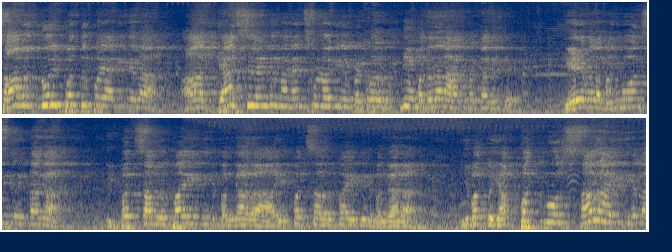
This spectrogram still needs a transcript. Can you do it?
ಸಾವಿರದ ನೂರ ಇಪ್ಪತ್ತು ರೂಪಾಯಿ ಆಗಿದೆಯಲ್ಲ, ಆ ಗ್ಯಾಸ್ ಸಿಲಿಂಡರ್ನ ನೆನ್ಸ್ಕೊಂಡು ಹೋಗಿ ನೀವು ಪೆಟ್ರೋಲ್, ನೀವು ಮತದಾನ ಹಾಕಬೇಕಾಗತ್ತೆ. ಕೇವಲ ಮನಮೋಹನ್ ಸಿಂಗ್ ಇದ್ದಾಗ ಇಪ್ಪತ್ತು ಸಾವಿರ ರೂಪಾಯಿ ಇದ್ದಿದ್ದು ಬಂಗಾರ, ಇಪ್ಪತ್ತು ಸಾವಿರ ರೂಪಾಯಿ ಇದ್ದಿದ್ದು ಬಂಗಾರ. ಇವತ್ತು ಎಪ್ಪತ್ಮೂರು ಸಾವಿರ ಆಗಿದೆಯಲ್ಲ,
